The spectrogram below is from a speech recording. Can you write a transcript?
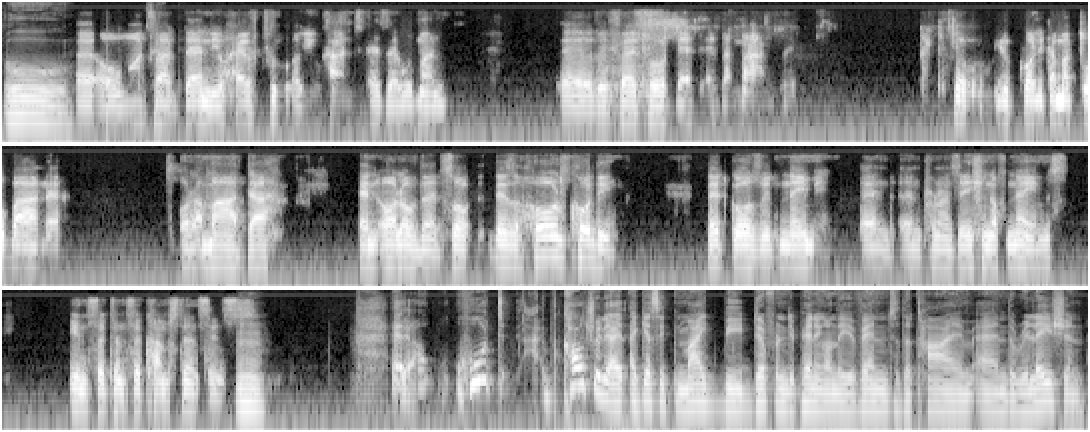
Ooh. Uh, or what, then you have to, or you can't, as a woman, uh, refer to that as a man. So you call it a makubane or Amata and all of that. So there's a whole coding that goes with naming and, and pronunciation of names in certain circumstances. Mm-hmm. Yeah. Who t- culturally, I, I, guess it might be different depending on the event, the time, and the relation.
